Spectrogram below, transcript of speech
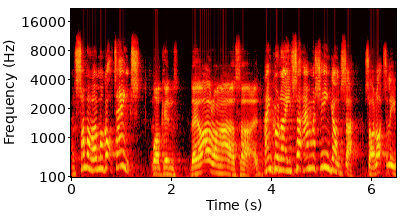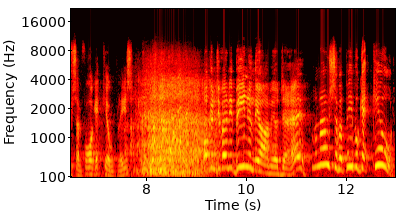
And some of them have got tanks. Watkins, they are on our side. And grenades, sir, and machine guns, sir. So I'd like to leave, sir, before I get killed, please. Watkins, you've only been in the army a day. I know, sir, but people get killed.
